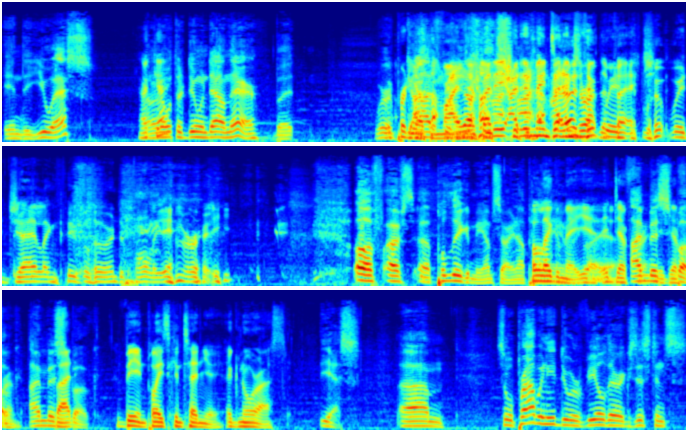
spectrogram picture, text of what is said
In the U.S., I don't Okay. know what they're doing down there, but we're, We're pretty God- open-minded. But I didn't mean to I don't interrupt think the we're, pitch. We're, we're jailing people who are into polyamory. Oh, f- uh, s- uh, polygamy. I'm sorry, not Polygamy, polyamory. yeah, they're yeah. different. I they're misspoke. different. I But misspoke. Ben, please continue. Ignore us. Yes. Um, So we'll probably need to reveal their existence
